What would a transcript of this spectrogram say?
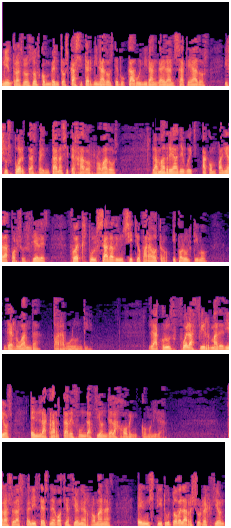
Mientras los dos conventos casi terminados de Bukavu y Miranga eran saqueados y sus puertas, ventanas y tejados robados, la madre Adewich, acompañada por sus fieles, fue expulsada de un sitio para otro y, por último, de Ruanda para Burundi. La cruz fue la firma de Dios en la carta de fundación de la joven comunidad. Tras las felices negociaciones romanas, el instituto de la resurrección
